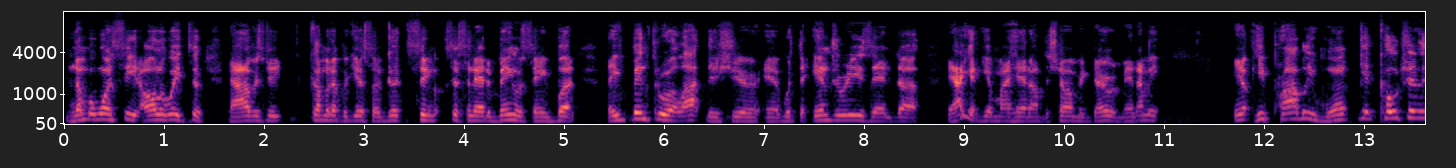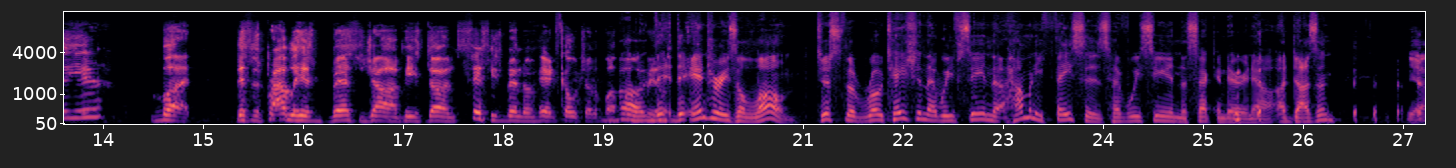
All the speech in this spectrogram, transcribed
number one seed all the way to now obviously coming up against a good single Cincinnati Bengals team, but they've been through a lot this year and with the injuries and uh yeah, I gotta get my head off to Sean McDermott, man. I mean, you know, he probably won't get coach of the year, but this is probably his best job he's done since he's been the head coach of the Buffalo oh, Bills. The, the injuries alone, just the rotation that we've seen. The, how many faces have we seen in the secondary now? A dozen. Yeah.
